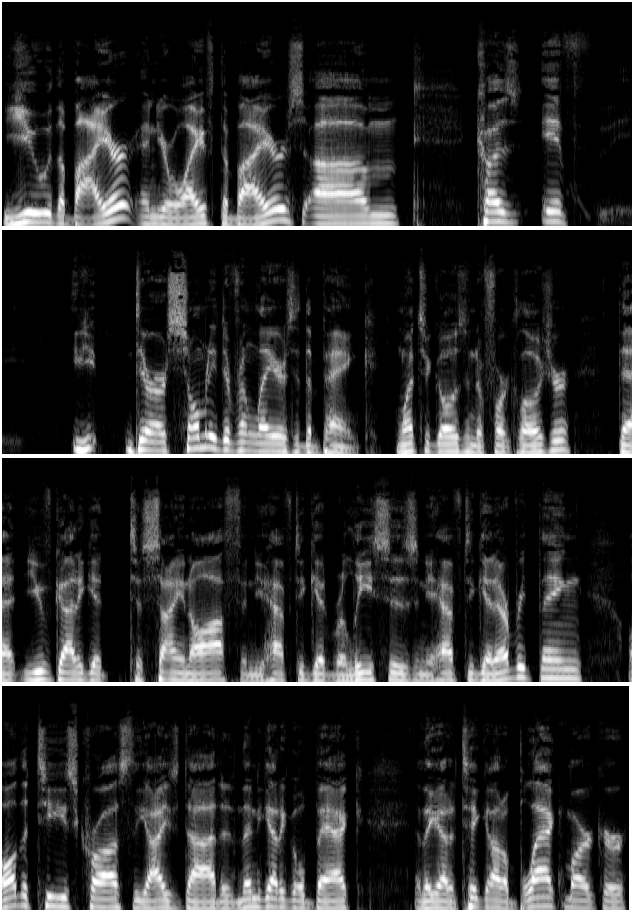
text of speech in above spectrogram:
you the buyer and your wife the buyers because if you, there are so many different layers at the bank once it goes into foreclosure that you've got to get to sign off and you have to get releases and you have to get everything all the t's crossed the i's dotted and then you got to go back and they got to take out a black marker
